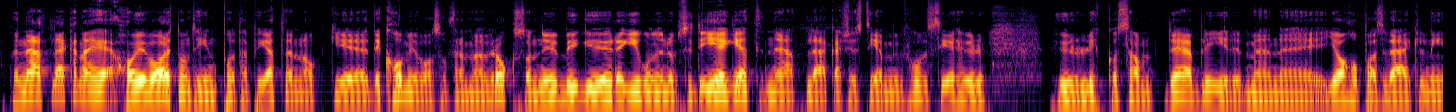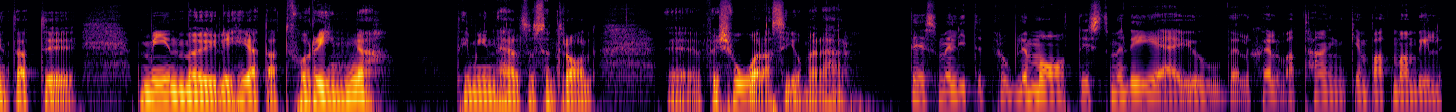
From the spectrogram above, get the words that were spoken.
Men nätläkarna har ju varit någonting på tapeten och eh, det kommer ju vara så framöver också. Nu bygger ju regionen upp sitt eget nätläkarsystem. Vi får se hur, hur lyckosamt det blir. Men eh, jag hoppas verkligen inte att eh, min möjlighet att få ringa till min hälsocentral försvåras i och med det här. Det som är lite problematiskt med det är ju väl själva tanken på att man vill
